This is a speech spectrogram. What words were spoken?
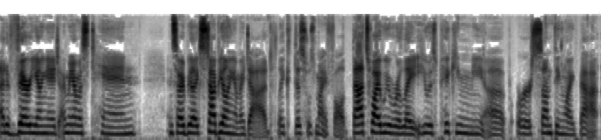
at a very young age. I mean, I was 10. And so I'd be like, stop yelling at my dad. Like, this was my fault. That's why we were late. He was picking me up or something like that.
